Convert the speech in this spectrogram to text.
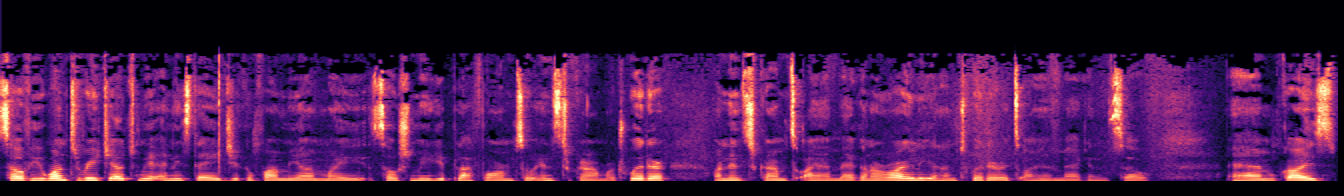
so if you want to reach out to me at any stage, you can find me on my social media platforms, so Instagram or Twitter. On Instagram, it's I am Megan O'Reilly, and on Twitter, it's I am Megan. So, um, guys,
